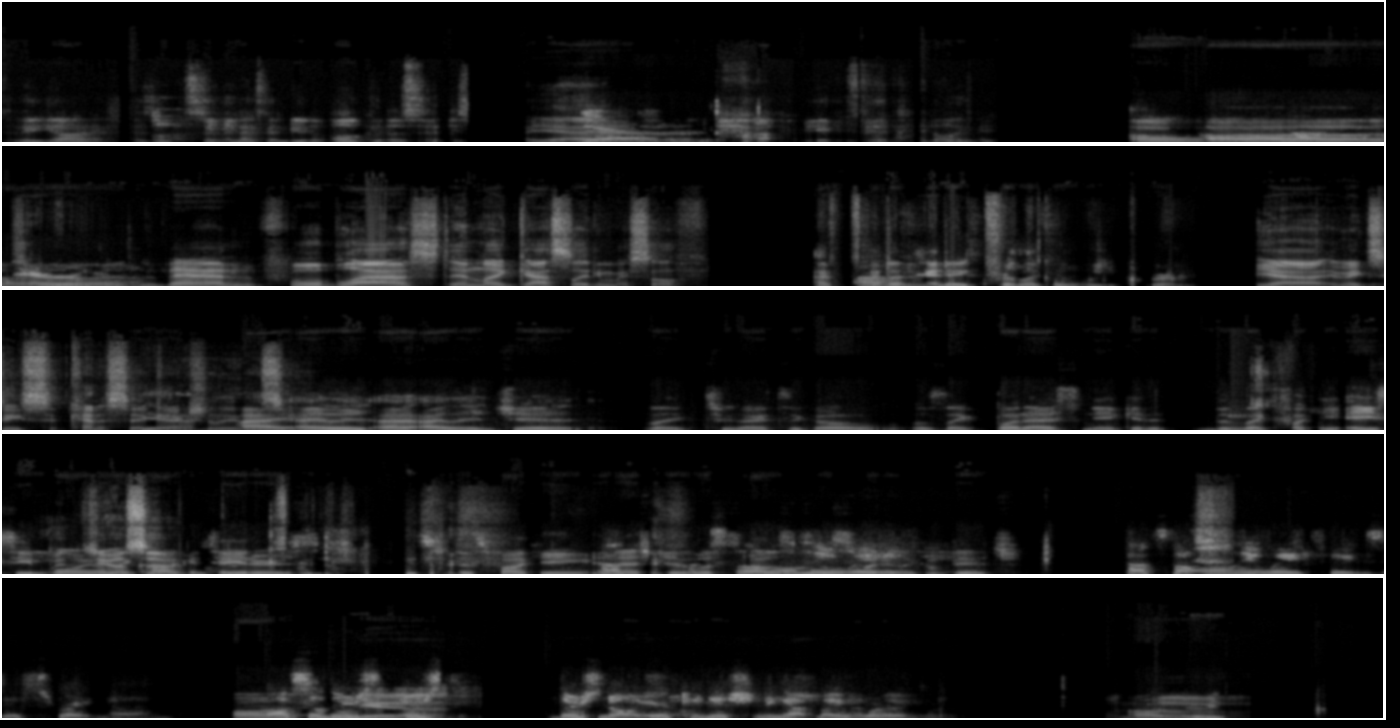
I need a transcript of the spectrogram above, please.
to the yarn, because I'm assuming that's going to be the bulk of this episode. yeah. Yeah. How are you guys handling it? oh, Uh, terrible. Man, full blast and like gaslighting myself. I've had Um, a headache for like a week, bro. Yeah, it makes me kind of sick Yeah. actually. I I, I I legit like two nights ago was like butt ass naked, the like fucking AC blowing on my Joseph? cock and taters. Just fucking and that That's- shit was the I was only still sweating way- like a bitch. That's the only way to exist right now. Also, there's Yeah. there's there's no air conditioning at my work. Oh, No. really?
